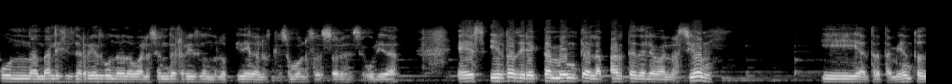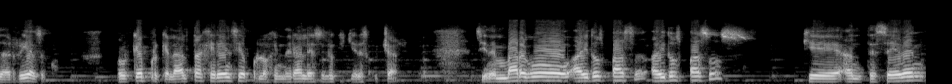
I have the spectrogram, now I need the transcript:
un, análisis de riesgo, una evaluación de riesgo nos lo piden a los que somos los asesores de seguridad, es irnos directamente a la parte de la evaluación y al tratamiento de riesgo. ¿Por qué? Porque la alta gerencia por lo general eso es lo que quiere escuchar. Sin embargo, hay dos pasos, hay dos pasos que anteceden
